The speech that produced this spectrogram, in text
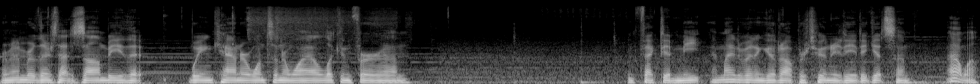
Remember there's that zombie that we encounter once in a while looking for um, infected meat. It might have been a good opportunity to get some. Oh well.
